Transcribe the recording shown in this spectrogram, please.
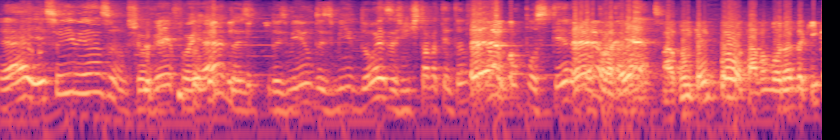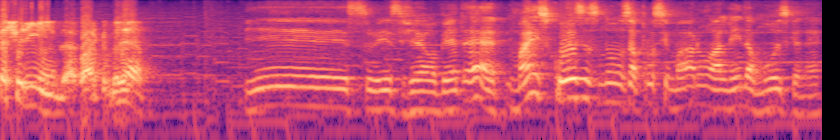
É, isso aí mesmo. Deixa eu ver, foi é, 2001, 2002, a gente estava tentando fazer é, uma composteira é, é, há algum tempo, eu estava morando aqui em Cachoeirinha ainda, agora que eu me lembro. Isso, isso, Gelberto. É, mais coisas nos aproximaram além da música, né?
